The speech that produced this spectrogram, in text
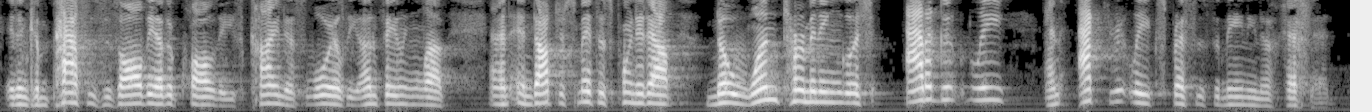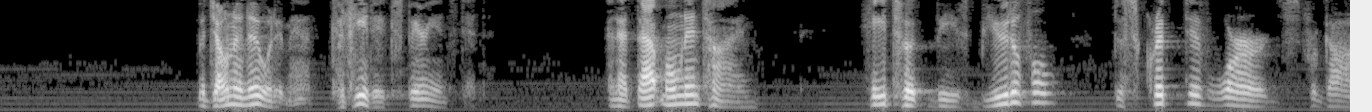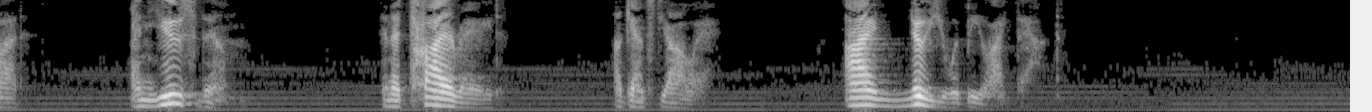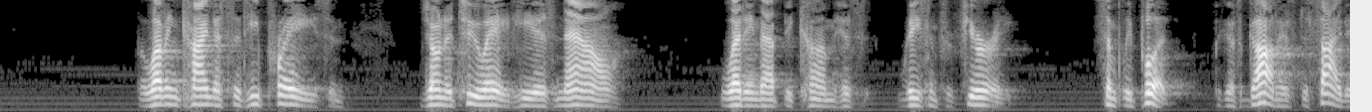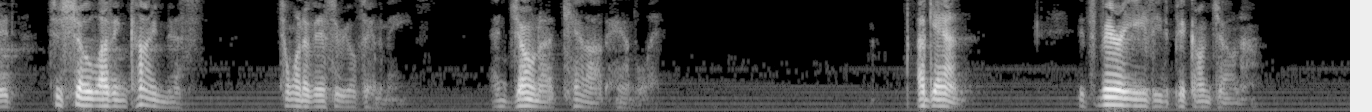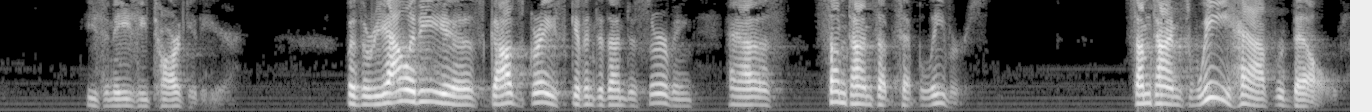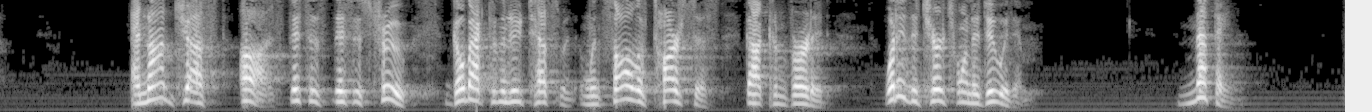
It encompasses all the other qualities kindness, loyalty, unfailing love. And, and Dr. Smith has pointed out no one term in English adequately and accurately expresses the meaning of chesed. But Jonah knew what it meant because he had experienced it. And at that moment in time, he took these beautiful, descriptive words for God and used them in a tirade against Yahweh. I knew you would be like that. The loving kindness that he prays in Jonah 2 8, he is now letting that become his reason for fury. Simply put, because God has decided to show loving kindness to one of Israel's enemies. And Jonah cannot handle it. Again, it's very easy to pick on Jonah. He's an easy target here. But the reality is, God's grace given to the undeserving has sometimes upset believers. Sometimes we have rebelled. And not just us. This is, this is true. Go back to the New Testament. When Saul of Tarsus got converted, what did the church want to do with him? Nothing.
